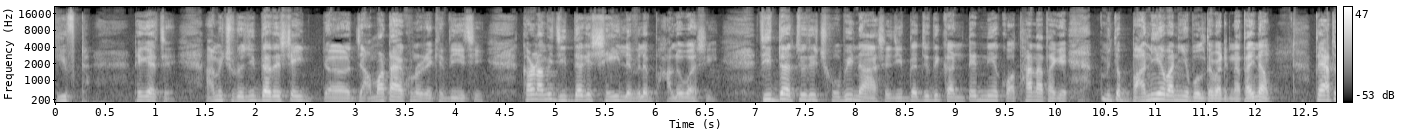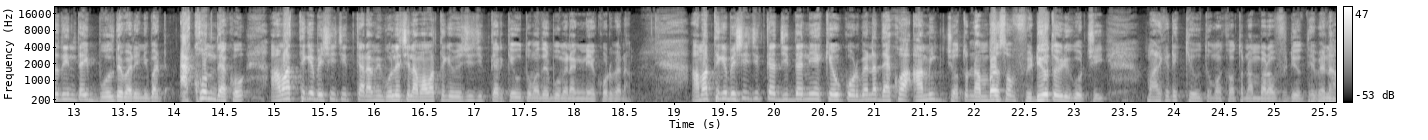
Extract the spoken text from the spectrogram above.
গিফট ঠিক আছে? আমি সুরজিৎ দাদের সেই জামাটা এখনও রেখে দিয়েছি। কারণ আমি জিদ্দাকে সেই লেভেলে ভালোবাসি। জিদ্দার যদি ছবি না আসে জিদ্দার যদি কন্টেন্ট নিয়ে কথা না থাকে, আমি তো বানিয়ে বানিয়ে বলতে পারি না, তাই না? তো এতদিন তাই বলতে পারিনি। বাট এখন দেখো, আমার থেকে বেশি চিৎকার, আমি বলেছিলাম, আমার থেকে বেশি চিৎকার কেউ তোমাদের বুমেরাং নিয়ে করবে না। আমার থেকে বেশি চিৎকার জিদ্দার নিয়ে কেউ করবে না। দেখো, আমি যত নাম্বারস অফ ভিডিও তৈরি করছি মার্কেটে কেউ তোমাকে অত নাম্বার অফ ভিডিও দেবে না।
